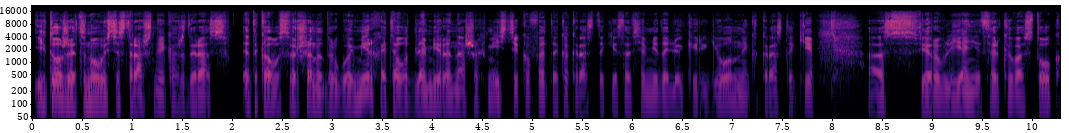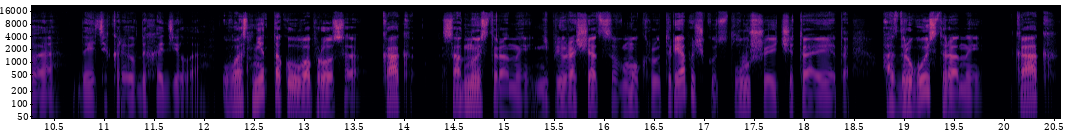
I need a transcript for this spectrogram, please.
И тоже это новости страшные каждый раз. Это как бы совершенно другой мир, хотя вот для мира наших мистиков это как раз-таки совсем недалекий регион, и как раз-таки э, сфера влияния Церкви Востока до этих краев доходила. У вас нет такого вопроса, как с одной стороны, не превращаться в мокрую тряпочку, слушая, читая это, а с другой стороны, как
